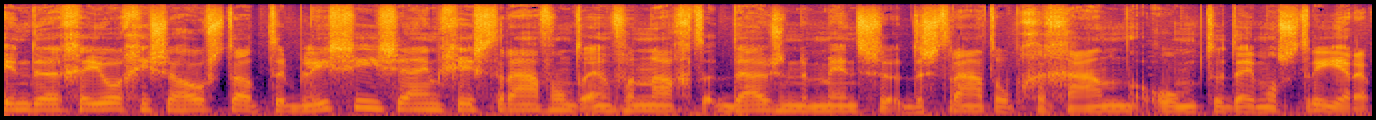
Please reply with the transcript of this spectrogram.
In de Georgische hoofdstad Tbilisi zijn gisteravond en vannacht duizenden mensen de straat op gegaan om te demonstreren.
